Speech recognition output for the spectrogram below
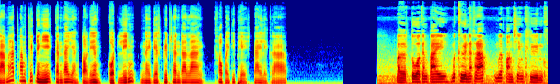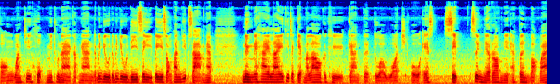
สามารถทำคลิปอย่างนี้กันได้อย่างต่อเนื่อง กดลิงก์ใน description ด้านล่าง เข้าไปที่เพจได้เลยครับ เปิดตัวกันไปเมื่อคืนนะครับ เมื่อตอนเที่ยงคืนของวันที่ 6 มิถุนากับงาน WWDC ปี 2023 ครับหนึ่งในไฮไลท์ที่จะเก็บมาเล่าก็คือการเปิดตัว Watch OS 10 ซึ่งในรอบนี้ Apple บอกว่า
